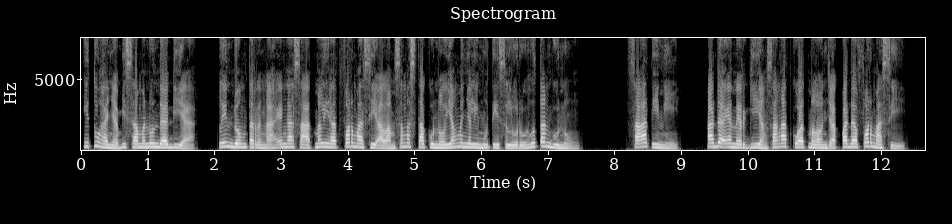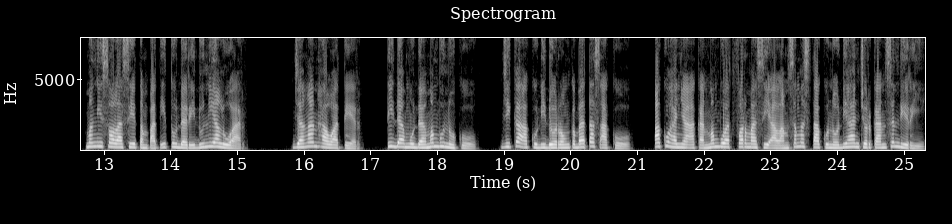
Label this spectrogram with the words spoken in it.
itu hanya bisa menunda dia. Lindong terengah-engah saat melihat formasi alam semesta kuno yang menyelimuti seluruh hutan gunung. Saat ini, ada energi yang sangat kuat melonjak pada formasi, mengisolasi tempat itu dari dunia luar. Jangan khawatir, tidak mudah membunuhku. Jika aku didorong ke batas aku, aku hanya akan membuat formasi alam semesta kuno dihancurkan sendiri.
